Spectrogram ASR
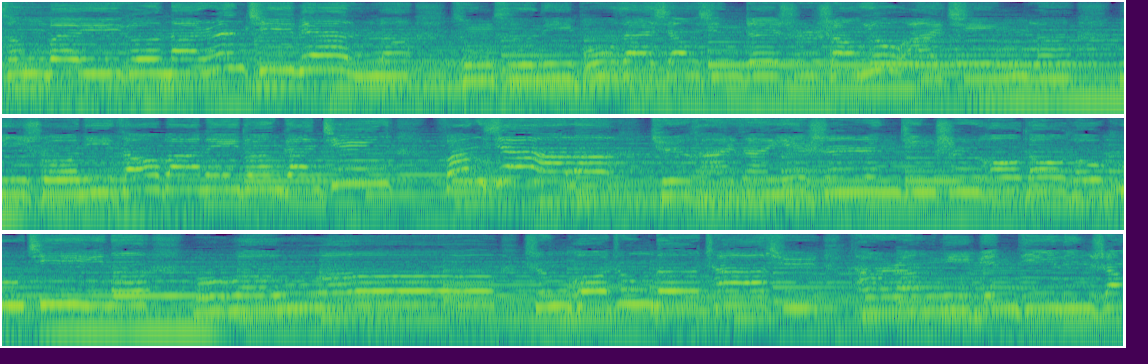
曾被一个男人欺骗了，从此你不再相信这世上有爱情了。你说你早把那段感情放下了，却还在夜深人静时候偷偷哭泣呢。哦，生活中的插曲，它让你遍体鳞伤，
